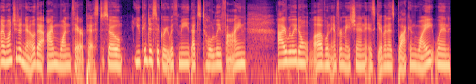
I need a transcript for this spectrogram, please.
I want you to know that I'm one therapist. So you can disagree with me. That's totally fine. I really don't love when information is given as black and white when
